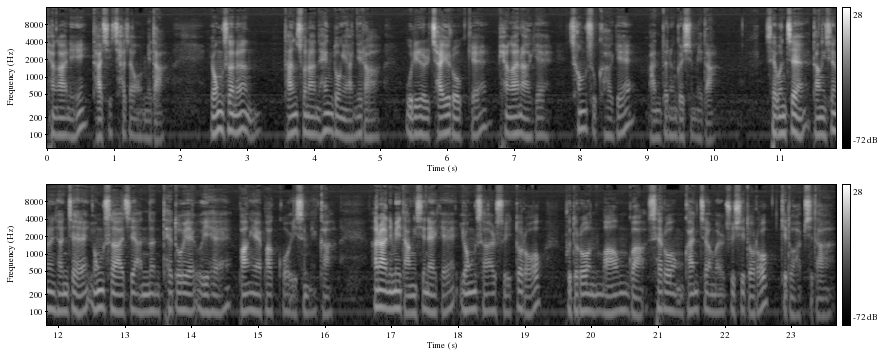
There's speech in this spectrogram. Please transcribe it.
평안이 다시 찾아옵니다. 용서는 단순한 행동이 아니라 우리를 자유롭게 평안하게 성숙하게 만드는 것입니다. 세 번째, 당신은 현재 용서하지 않는 태도에 의해 방해받고 있습니까? 하나님이 당신에게 용서할 수 있도록 부드러운 마음과 새로운 관점을 주시도록 기도합시다.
